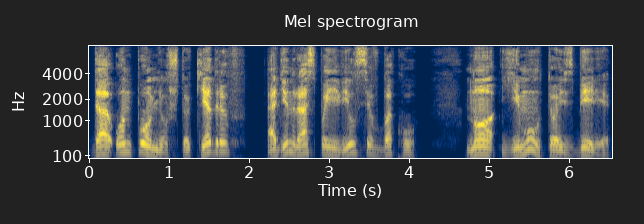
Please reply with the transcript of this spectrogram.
Да, он помнил, что Кедров один раз появился в Баку, но ему, то есть Берии,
